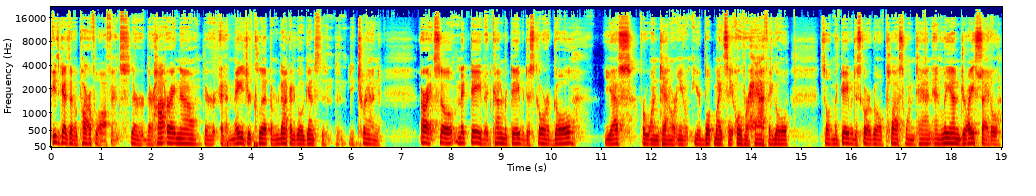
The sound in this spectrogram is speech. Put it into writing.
these guys have a powerful offense. They're they're hot right now. They're at a major clip, and we're not going to go against the, the, the trend. All right, so McDavid, Connor McDavid to score a goal, yes, for 110, or you know, your book might say over half a goal. So McDavid to score a goal plus 110, and Leon Draisaitl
